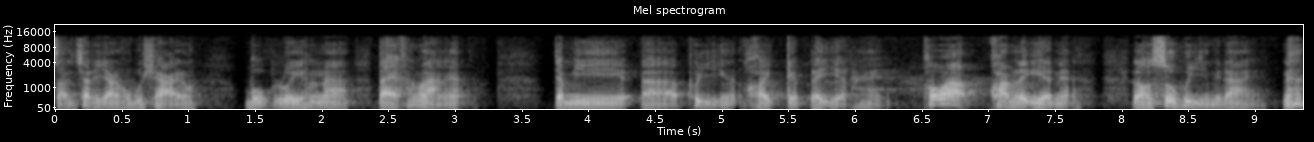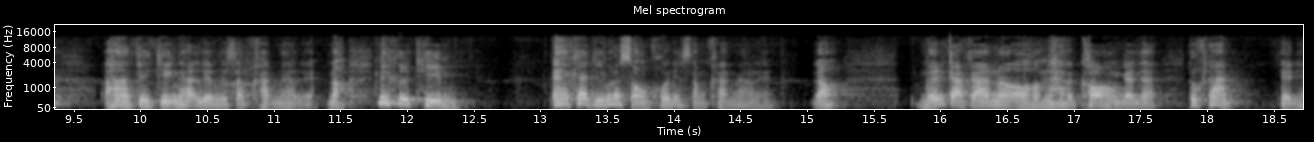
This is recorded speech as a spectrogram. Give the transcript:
สัญชาตญาณของผู้ชายเนาะบุกลุยข้างหน้า แต่ข้างหลังอะจะมีผู้หญิงคอยเก็บรายละเอียดให้ เพราะว่าความละเอียดเนี่ยเราสู้ผู้หญิงไม่ได้นะจริงๆนะเรื่องนี้สำคัญมากเลยเนาะนี่คือทีมแค่ทีมละสองคนนี่สำคัญมากเลยเนาะเหมือนกับการมาออกหน้ากล้องกันนะทุกท่านเห็นไหม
